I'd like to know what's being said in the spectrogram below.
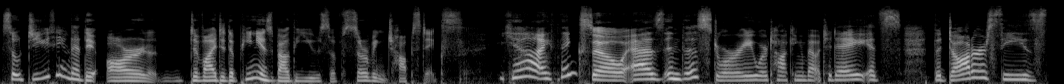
So do you think that there are divided opinions about the use of serving Serving chopsticks. Yeah, I think so. As in this story we're talking about today, it's the daughter sees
